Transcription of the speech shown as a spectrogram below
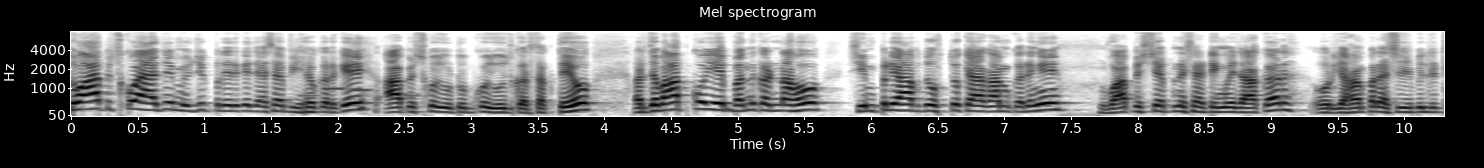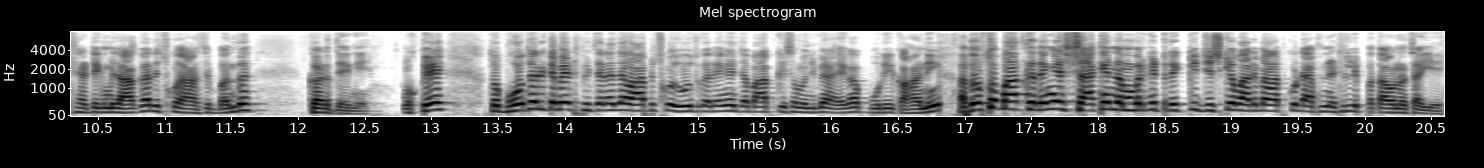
तो आप इसको एज ए म्यूज़िक प्लेयर के जैसे बिहेव करके आप इसको यूट्यूब को यूज़ कर सकते हो। और जब आपको ये बंद करना हो सिंपली आप दोस्तों क्या काम करेंगे? वापस से अपने सेटिंग में जाकर और यहाँ पर एसेसिबिलिटी सेटिंग में जाकर इसको यहाँ से बंद कर देंगे। ओके तो बहुत अल्टीमेट फीचर है जब आप इसको यूज़ करेंगे, जब आपकी समझ में आएगा पूरी कहानी। अब दोस्तों बात करेंगे सेकंड नंबर की ट्रिक की, जिसके बारे में आपको डेफिनेटली पता होना चाहिए।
